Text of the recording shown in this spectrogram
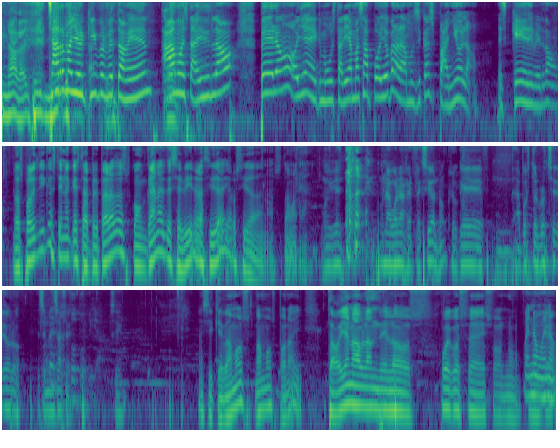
nada. es decir, Char ni- mallorquí perfectamente. Amo esta isla. Pero, oye, que me gustaría más apoyo para la música española. Es que, de verdad. Los políticos tienen que estar preparados con ganas de servir a la ciudad y a los ciudadanos. Toma ya. Muy bien. Una buena reflexión, ¿no? Creo que mm, ha puesto el broche de oro ese mensaje. Sí. Así que vamos, vamos por ahí. Todavía no hablan de los juegos, eh, eso no. Bueno, No, bueno.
